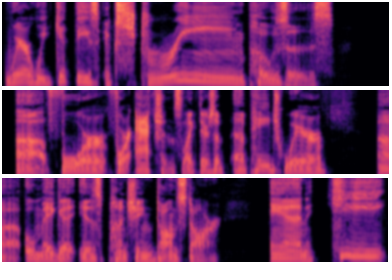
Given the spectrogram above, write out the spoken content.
where we get these extreme poses uh, for for actions. Like there's a, a page where uh, Omega is punching Dawnstar, and he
